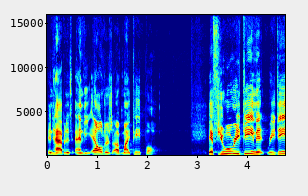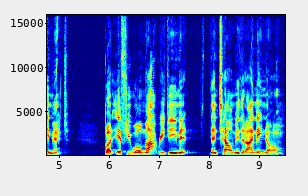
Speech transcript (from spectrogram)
inhabitants and the elders of my people. If you will redeem it, redeem it. But if you will not redeem it, then tell me that I may know.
